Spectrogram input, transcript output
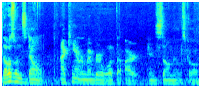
Those ones don't. I can't remember what the art installment was called.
